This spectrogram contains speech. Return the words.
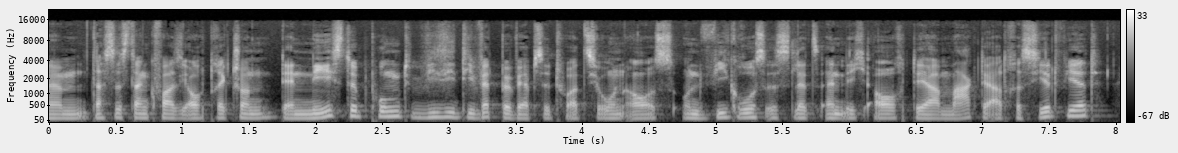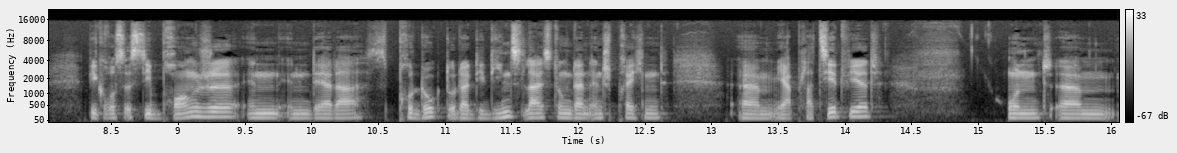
Ähm, das ist dann quasi auch direkt schon der nächste Punkt. Wie sieht die Wettbewerbssituation aus und wie groß ist letztendlich auch der Markt, der adressiert wird? Wie groß ist die Branche, in, in der das Produkt oder die Dienstleistung dann entsprechend ähm, ja, platziert wird? Und ähm,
